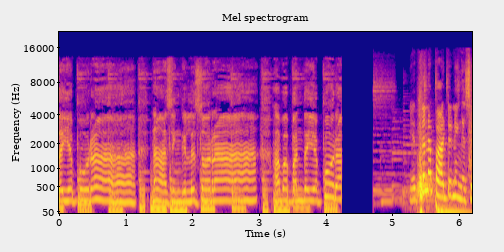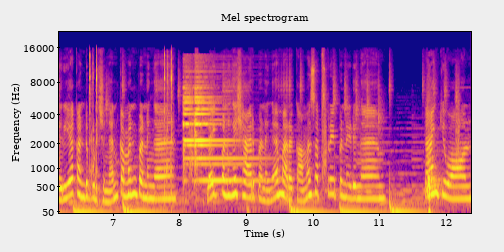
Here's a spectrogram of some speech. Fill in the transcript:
பந்தய பூரா நான் சிங்கிள் சொரா அவ பந்தய பூரா. எத்தனை பாட்டு நீங்கள் சரியாக கண்டுபிடிச்சிங்கன்னு கமெண்ட் பண்ணுங்க. லைக் பண்ணுங்க ஷேர் பண்ணுங்க. மறக்காம சப்ஸ்கிரைப் பண்ணிடுங்க. தேங்க்யூ ஆல்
